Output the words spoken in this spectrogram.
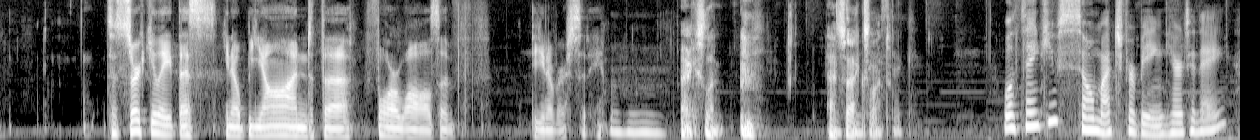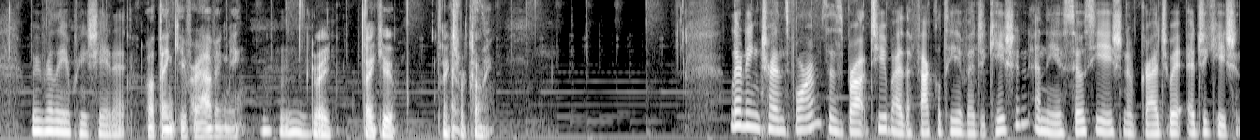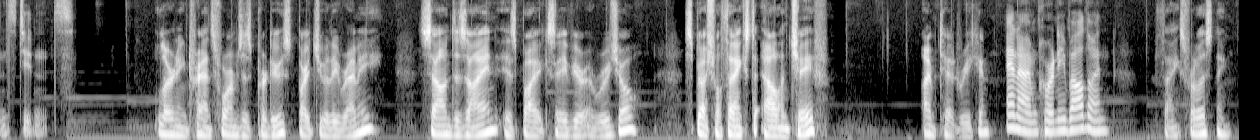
to circulate this you know beyond the four walls of the university. Excellent. That's excellent. Fantastic. Well, thank you so much for being here today. We really appreciate it. Well, thank you for having me. Mm-hmm. Great. Thank you. Thanks for coming. Learning Transforms is brought to you by the Faculty of Education and the Association of Graduate Education Students. Learning Transforms is produced by Julie Remy. Sound design is by Xavier Arujo. Special thanks to Alan Chafe. I'm Ted Riecken. And I'm Courtney Baldwin. Thanks for listening.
